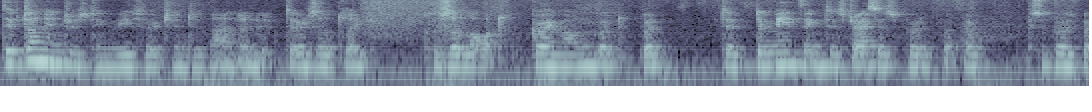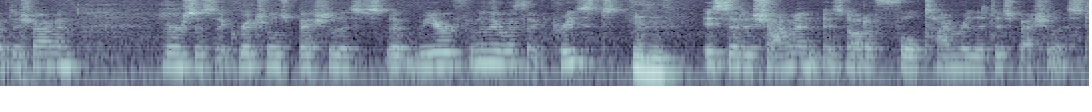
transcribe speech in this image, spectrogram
they've done interesting research into that and it- there's a, like there's a lot going on but but the, the main thing to stress is put I suppose about the shaman versus like ritual specialists that we are familiar with like priests Mm-hmm. is that a shaman is not a full-time religious specialist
